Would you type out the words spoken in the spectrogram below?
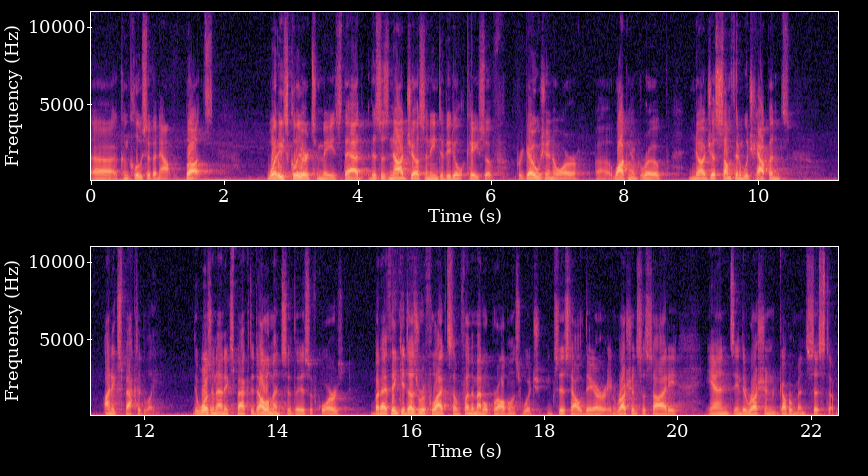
uh, conclusive enough. But what is clear to me is that this is not just an individual case of Prigozhin or uh, Wagner Group, not just something which happened unexpectedly. There was an unexpected element to this, of course, but I think it does reflect some fundamental problems which exist out there in Russian society and in the Russian government system.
